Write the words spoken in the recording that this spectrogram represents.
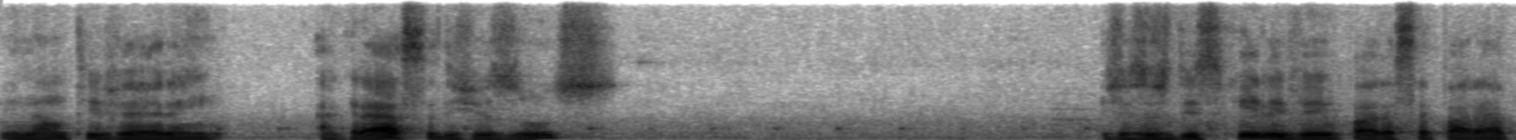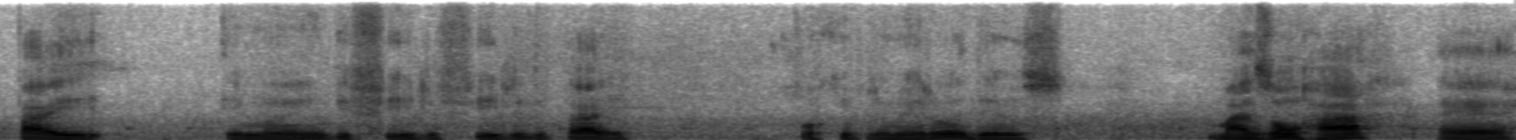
e não tiverem a graça de Jesus, Jesus disse que ele veio para separar pai e mãe de filho, filho de pai porque primeiro é Deus. Mas honrar é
